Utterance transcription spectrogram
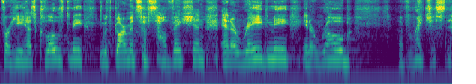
for he has clothed me with garments of salvation and arrayed me in a robe of righteousness.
